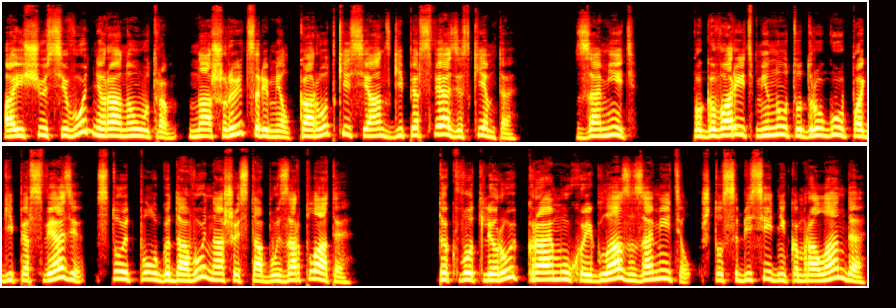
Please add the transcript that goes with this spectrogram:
А еще сегодня рано утром наш рыцарь имел короткий сеанс гиперсвязи с кем-то. Заметь, поговорить минуту-другую по гиперсвязи стоит полугодовой нашей с тобой зарплаты. Так вот, Лерой краем уха и глаза заметил, что собеседником Роланда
